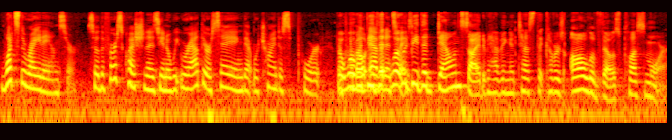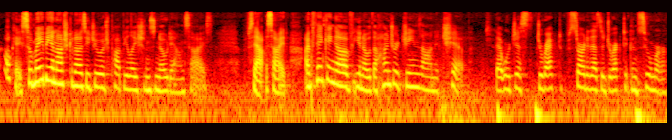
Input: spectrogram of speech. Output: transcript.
what's the right answer? So the first question is, you know, we, we're out there saying that we're trying to support But what would the, what would be the downside of having a test that covers all of those plus more? Okay, so maybe in Ashkenazi Jewish populations, no downside. side. I'm thinking of, you know, the 100 genes on a chip that were just direct, started as a direct-to-consumer,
